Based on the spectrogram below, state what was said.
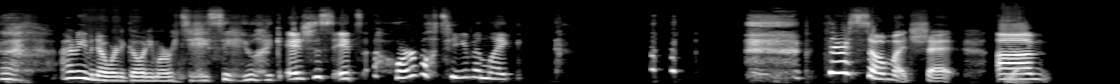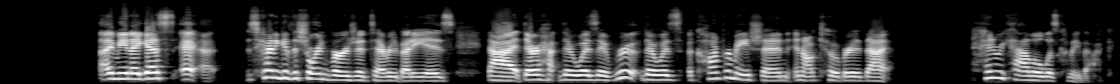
I don't even know where to go anymore with DC. Like it's just it's horrible to even like there's so much shit. Yeah. Um I mean, I guess uh, just kind of give the shortened version to everybody is that there there was a there was a confirmation in October that Henry Cavill was coming back.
